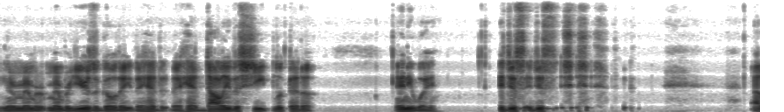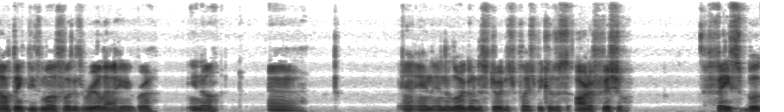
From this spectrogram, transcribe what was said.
And remember, remember years ago they they had they had Dolly the sheep. Look that up. Anyway, it just it just I don't think these motherfuckers real out here, bro. You know, uh, and, and and the Lord gonna destroy this place because it's artificial. Facebook,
